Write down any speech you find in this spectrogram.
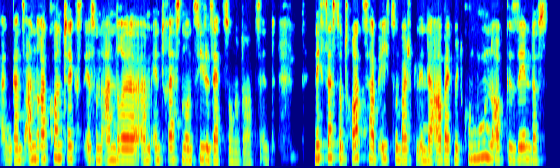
ein ganz anderer Kontext ist und andere ähm, Interessen und Zielsetzungen dort sind. Nichtsdestotrotz habe ich zum Beispiel in der Arbeit mit Kommunen auch gesehen, dass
